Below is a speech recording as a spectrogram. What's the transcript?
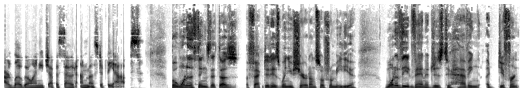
our logo on each episode on most of the apps. But one of the things that does affect it is when you share it on social media. One of the advantages to having a different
